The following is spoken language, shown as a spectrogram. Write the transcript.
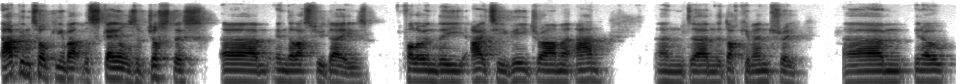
I've been talking about the scales of justice um, in the last few days, following the ITV drama Anne and um, the documentary. Um, you know,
